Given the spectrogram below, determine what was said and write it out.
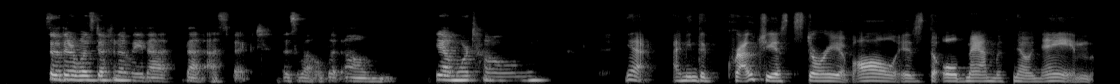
so there was definitely that that aspect as well. But um, yeah, more tone. Yeah. I mean, the grouchiest story of all is The Old Man with No Name,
